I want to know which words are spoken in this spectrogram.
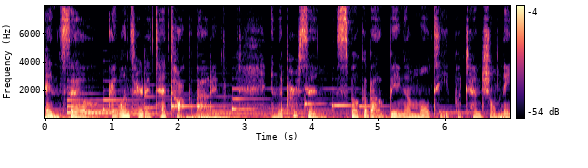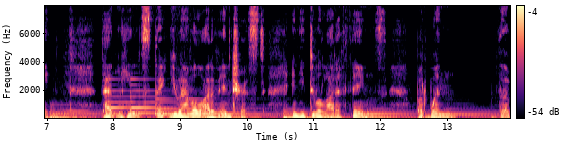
And so I once heard a TED talk about it. And the person spoke about being a multipotentialite. That means that you have a lot of interest and you do a lot of things. But when the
